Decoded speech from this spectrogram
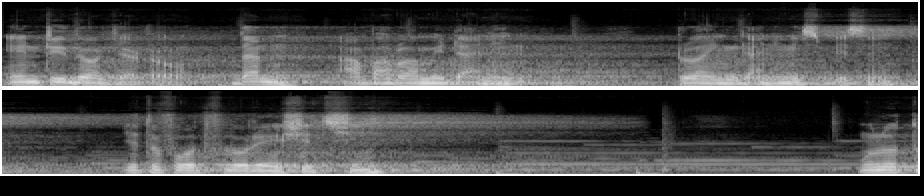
এন্ট্রি দরজাটাও। দেন আবারও আমি ডাইনিং ড্রয়িং ডাইনিং স্পেসে যেহেতু ফোর্থ ফ্লোরে এসেছি। মূলত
